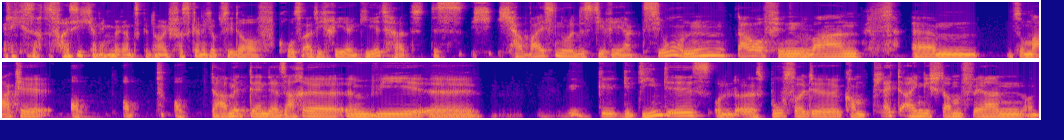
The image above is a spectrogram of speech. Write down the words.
Ehrlich gesagt, das weiß ich gar nicht mehr ganz genau. Ich weiß gar nicht, ob sie darauf großartig reagiert hat. Das, ich, ich weiß nur, dass die Reaktionen daraufhin waren, ähm, so Marke, ob, ob, ob damit denn der Sache irgendwie äh, gedient ist und das Buch sollte komplett eingestampft werden. Und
